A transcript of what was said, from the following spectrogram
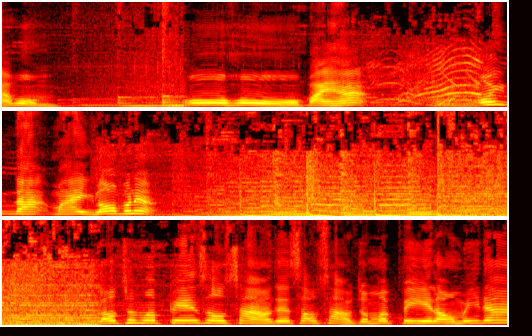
ครับผม โอ้โห ไปฮะ โอ้ยดะมาอีกรอบปะเนี่ย เราจะมาเปย์สาวๆแต่สาวๆจะมาเปย์เราไม่ได้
